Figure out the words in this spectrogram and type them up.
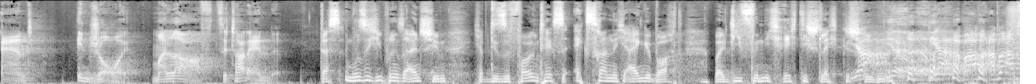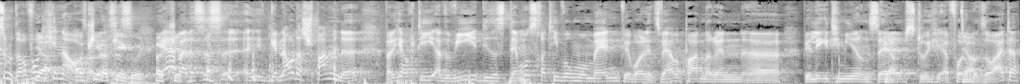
and enjoy my love. Zitat Ende. Das muss ich übrigens einschieben. Ich habe diese Folgentexte extra nicht eingebracht, weil die finde ich richtig schlecht geschrieben. Ja, ja, ja aber, aber absolut, darauf wollte ja, ich hinaus. Okay, also okay, ist, gut. Okay. Ja, weil das ist äh, genau das Spannende, weil ich auch die, also wie dieses demonstrative Moment, wir wollen jetzt Werbepartnerin, äh, wir legitimieren uns selbst ja. durch Erfolg ja. und so weiter,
